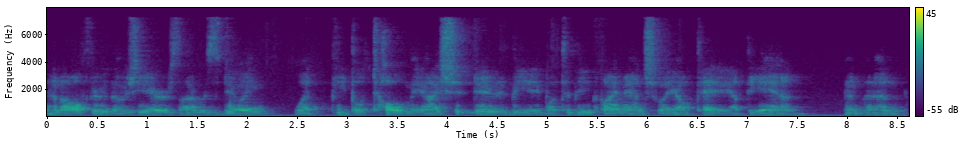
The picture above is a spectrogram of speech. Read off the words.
And all through those years, I was doing what people told me I should do to be able to be financially okay at the end and and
